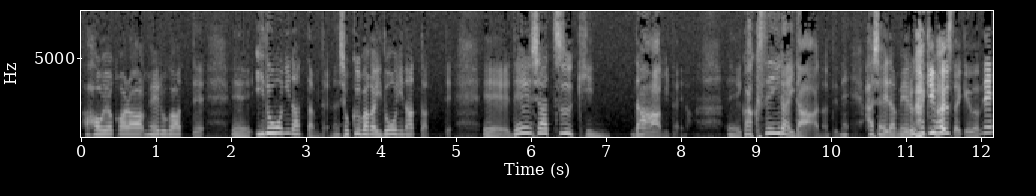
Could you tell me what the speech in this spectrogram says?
母親からメールがあって、えー移動になったみたいな、職場が移動になったって、えー電車通勤だーみたいな、えー学生以来だなんてね、はしゃいだメールが来ましたけどね、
